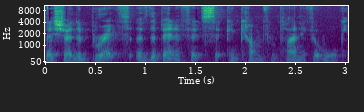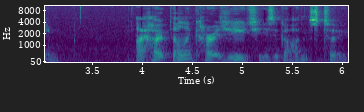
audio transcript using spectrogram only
They show the breadth of the benefits that can come from planning for walking. I hope they'll encourage you to use the guidance too.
